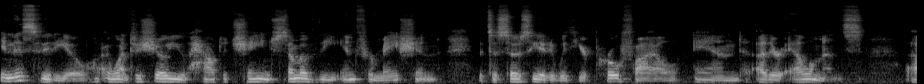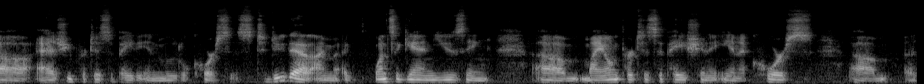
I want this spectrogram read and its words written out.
In this video, I want to show you how to change some of the information that's associated with your profile and other elements uh, as you participate in Moodle courses. To do that, I'm uh, once again using um, my own participation in a course um, a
